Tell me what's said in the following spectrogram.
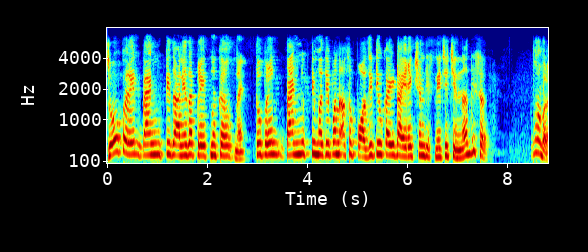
जोपर्यंत बँक निफ्टी जाण्याचा प्रयत्न करत नाही तोपर्यंत बँक निफ्टी मध्ये पण असं पॉझिटिव्ह काही डायरेक्शन दिसण्याची चिन्ह दिसत बरोबर?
